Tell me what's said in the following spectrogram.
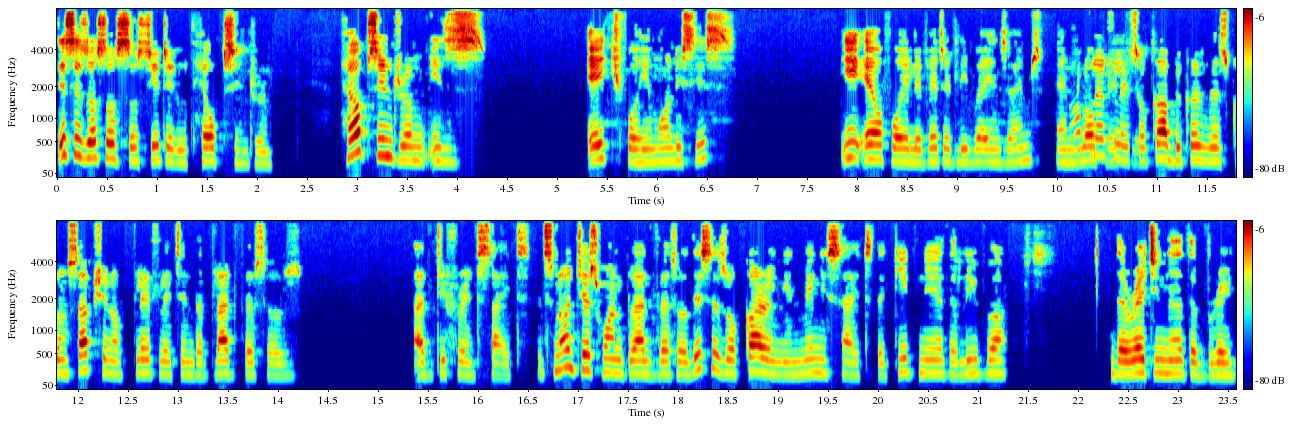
This is also associated with HELLP syndrome. HELLP syndrome is H for hemolysis, EL for elevated liver enzymes, and low platelets occur because there's consumption of platelets in the blood vessels at different sites. It's not just one blood vessel. This is occurring in many sites, the kidney, the liver, the retina, the brain.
